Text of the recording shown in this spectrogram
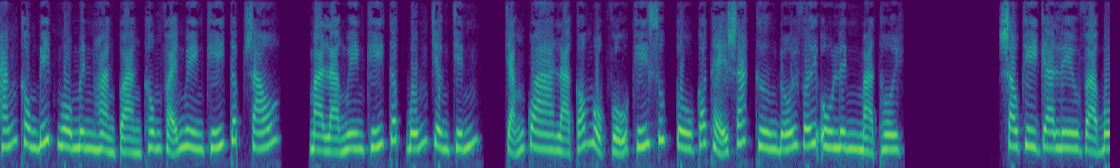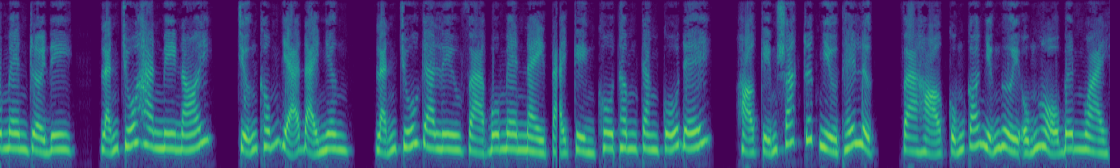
hắn không biết ngô minh hoàn toàn không phải nguyên khí cấp sáu, mà là nguyên khí cấp bốn chân chính, chẳng qua là có một vũ khí xúc tu có thể sát thương đối với u linh mà thôi. Sau khi galil và bomen rời đi, lãnh chúa hanmi nói, trưởng khống giả đại nhân, lãnh chúa galil và bomen này tại kiền khô thâm căn cố đế, họ kiểm soát rất nhiều thế lực, và họ cũng có những người ủng hộ bên ngoài.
